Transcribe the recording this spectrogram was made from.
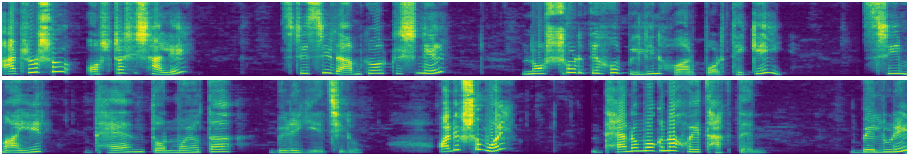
আঠারোশো অষ্টাশি সালে শ্রী শ্রী রামকৃষ্ণের নশ্বর দেহ বিলীন হওয়ার পর থেকেই শ্রী মায়ের ধ্যান তন্ময়তা বেড়ে গিয়েছিল। অনেক সময় ধ্যানমগ্না হয়ে থাকতেন। বেলুড়ে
